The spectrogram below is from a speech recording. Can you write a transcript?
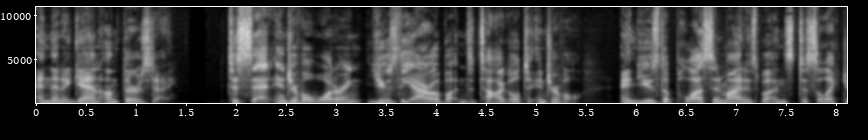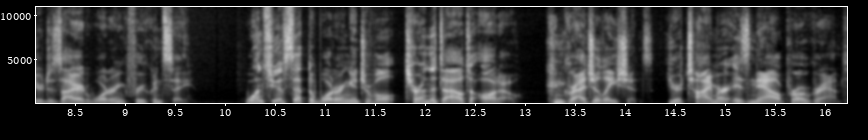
and then again on Thursday. To set interval watering, use the arrow button to toggle to interval, and use the plus and minus buttons to select your desired watering frequency. Once you have set the watering interval, turn the dial to auto. Congratulations, your timer is now programmed.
